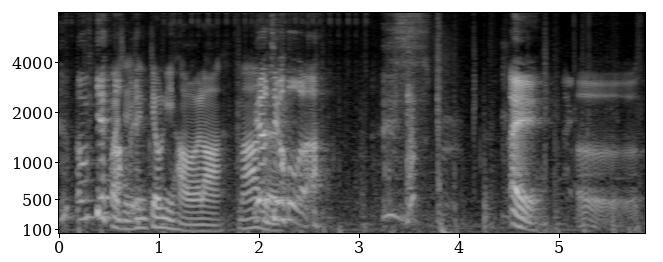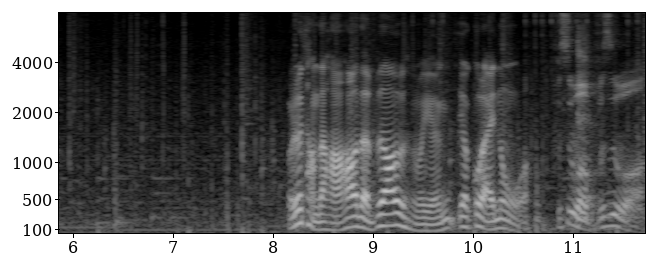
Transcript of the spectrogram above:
嗯，我不要冠贤先丢你好了啦，妈不要丢！我了。哎，呃，我就躺的好好的，不知道为什么有人要过来弄我。不是我，不是我，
